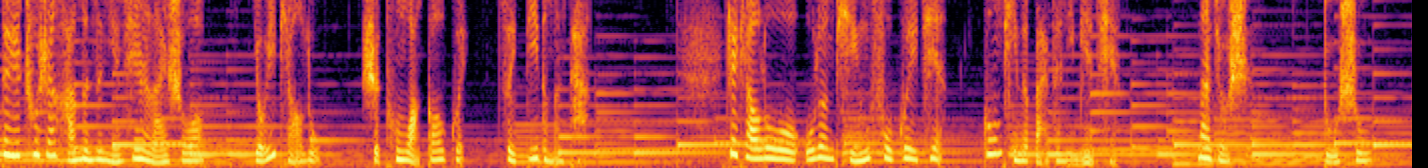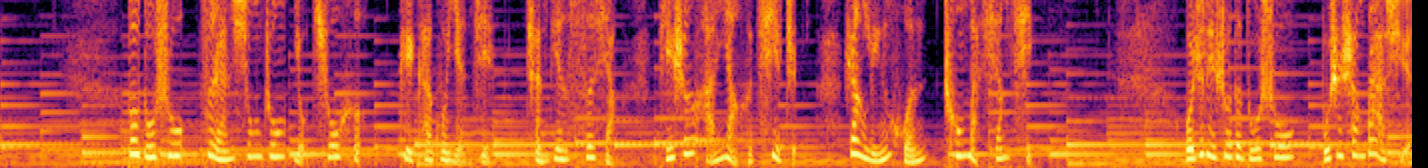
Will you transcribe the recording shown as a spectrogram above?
对于出身寒门的年轻人来说，有一条路是通往高贵最低的门槛。这条路无论贫富贵贱，公平地摆在你面前，那就是读书。多读书，自然胸中有丘壑，可以开阔眼界，沉淀思想，提升涵养和气质，让灵魂充满香气。我这里说的读书，不是上大学，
